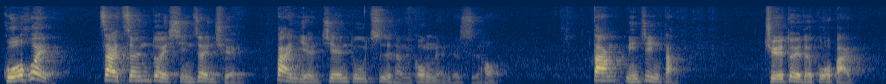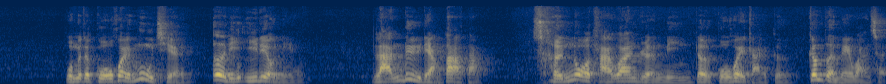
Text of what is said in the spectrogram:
国会在针对行政权扮演监督制衡功能的时候，当民进党绝对的过半，我们的国会目前二零一六年蓝绿两大党承诺台湾人民的国会改革根本没完成。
